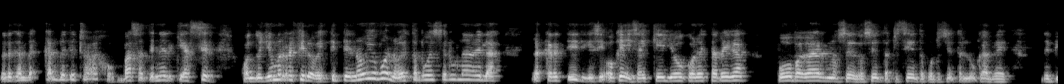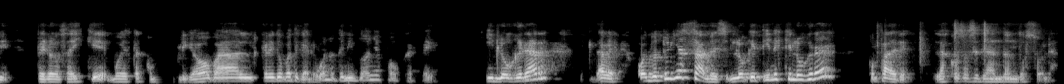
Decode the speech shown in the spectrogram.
no te cambia, cámbiate trabajo. Vas a tener que hacer. Cuando yo me refiero a vestirte de novio, bueno, esta puede ser una de las, las características. Ok, ¿sabes que Yo con esta pega puedo pagar, no sé, 200, 300, 400 lucas de, de pie, pero ¿sabéis qué? Voy a estar complicado para el crédito hipotecario. Bueno, tenéis dos años para buscar pega. Y lograr, a ver, cuando tú ya sabes lo que tienes que lograr, compadre, las cosas se te van dando solas.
